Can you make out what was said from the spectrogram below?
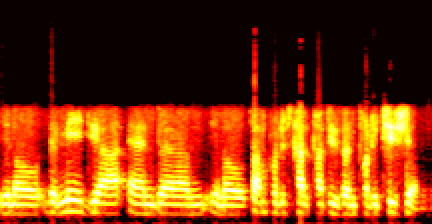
you know the media and um, you know some political parties and politicians.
